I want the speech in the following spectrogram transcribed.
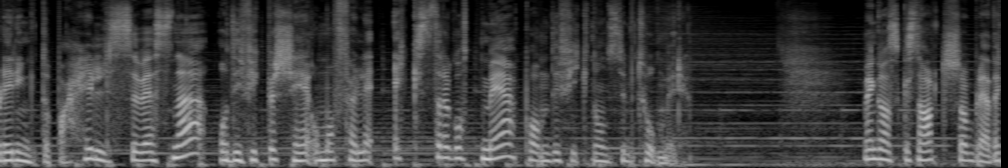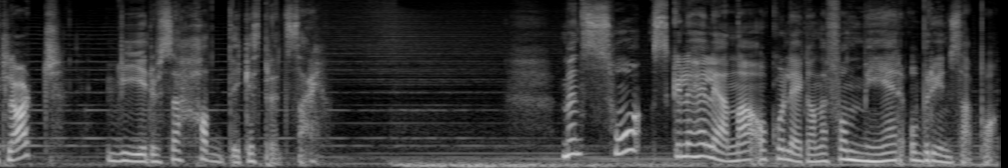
ble ringt opp av helsevesenet, og de fikk beskjed om å følge ekstra godt med på om de fikk noen symptomer. Men ganske snart så ble det klart viruset hadde ikke spredd seg. Men så skulle Helena og kollegaene få mer å bryne seg på.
